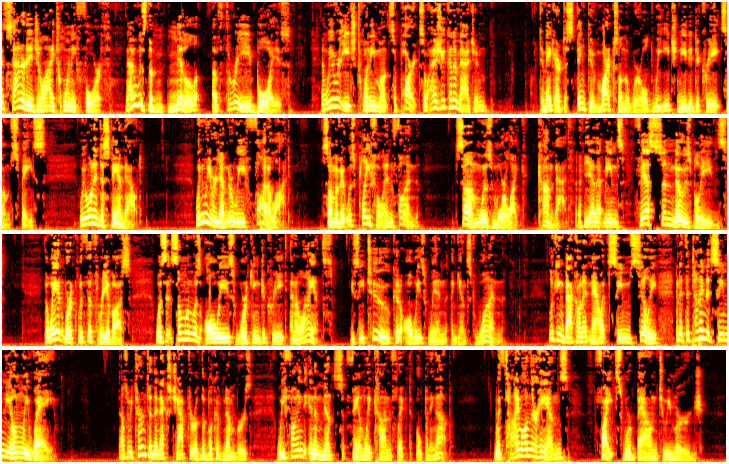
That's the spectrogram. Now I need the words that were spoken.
It's Saturday, July 24th. Now, it was the middle of three boys, and we were each 20 months apart. So, as you can imagine, to make our distinctive marks on the world, we each needed to create some space. We wanted to stand out. When we were younger, we fought a lot. Some of it was playful and fun. Some was more like combat. yeah, that means fists and nosebleeds. The way it worked with the three of us was that someone was always working to create an alliance. You see, two could always win against one. Looking back on it now, it seems silly, but at the time it seemed the only way. Now, as we turn to the next chapter of the book of Numbers, we find an immense family conflict opening up. With time on their hands, fights were bound to emerge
